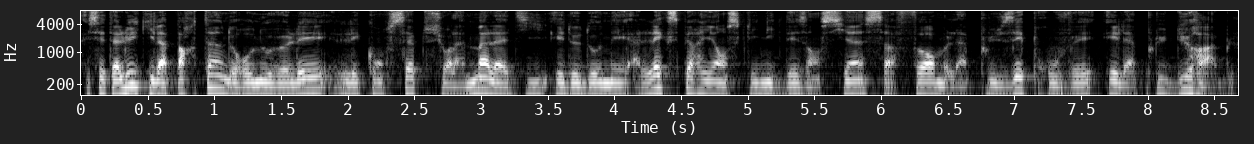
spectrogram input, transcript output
et c'est à lui qu'il appartint de renouveler les concepts sur la maladie et de donner à l'expérience clinique des anciens sa forme la plus éprouvée et la plus durable.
